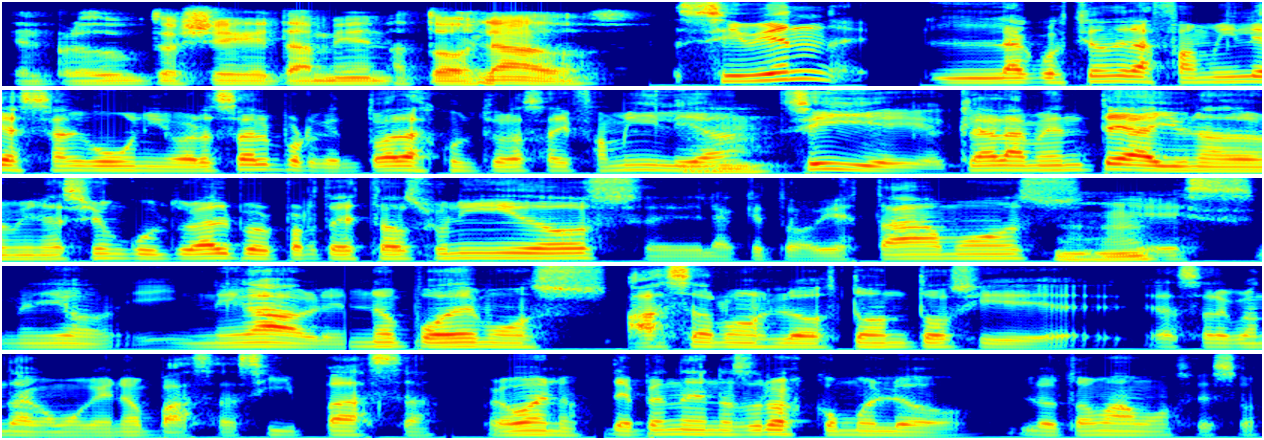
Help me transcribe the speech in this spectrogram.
que el producto llegue también a todos lados. Si bien la cuestión de la familia es algo universal porque en todas las culturas hay familia. Sí, eh, claramente hay una dominación cultural por parte de Estados Unidos, eh, la que todavía estamos. Es medio innegable. No podemos hacernos los tontos y eh, hacer cuenta como que no pasa. Sí, pasa. Pero bueno, depende de nosotros cómo lo, lo tomamos eso.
